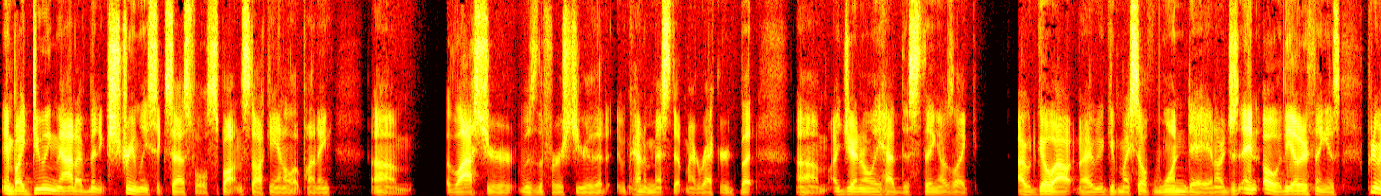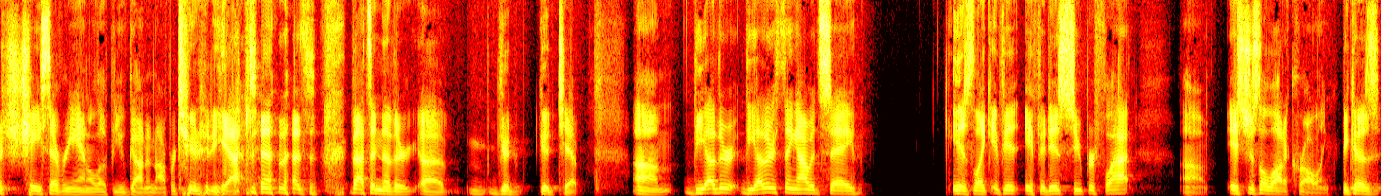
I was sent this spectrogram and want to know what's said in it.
And by doing that, I've been extremely successful spot and stock antelope hunting. Um, last year was the first year that it kind of messed up my record, but um, I generally had this thing. I was like, I would go out and I would give myself one day, and I just and oh, the other thing is pretty much chase every antelope you've got an opportunity at. that's that's another uh, good good tip. Um, the other the other thing I would say is like if it if it is super flat, um, it's just a lot of crawling because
